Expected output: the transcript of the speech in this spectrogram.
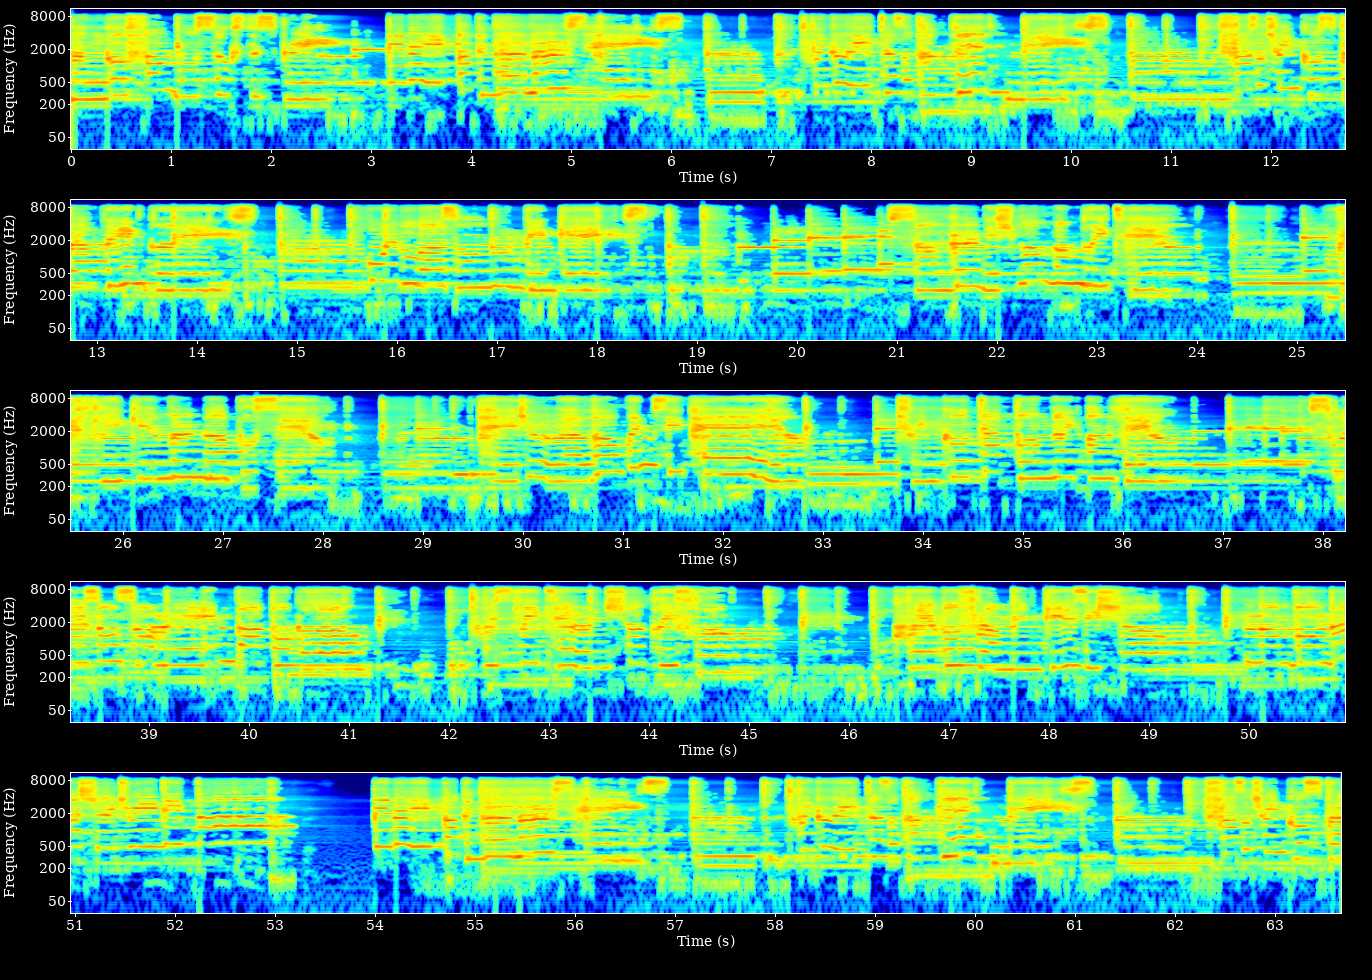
Mungle fumble soaks the spree. Bibbidi haze. Twinkly does a puppet maze. Frazzle twinkles sprouting blaze. Wibble was unveil. Swizzle soaring in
